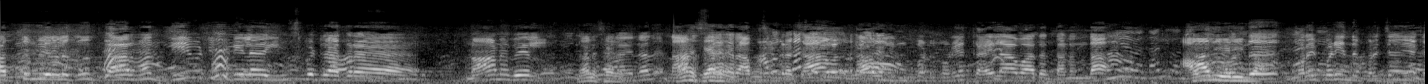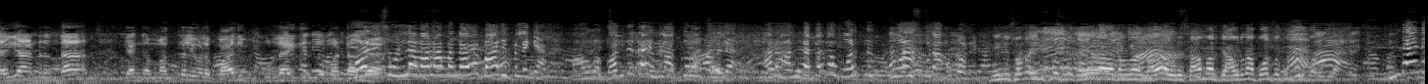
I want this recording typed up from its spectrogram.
அத்துமீறலுக்கும் காரணம் தீவெட்டிப்பட்டியில இன்ஸ்பெக்டர் ஆக்குற நானுவேல்? ஞானசேகர் அப்படின்ற காவல் காவல் இன்ஸ்பெக்டருடைய கைலாவாத தனம் தான் அவங்க வந்து முறைப்படி இந்த பிரச்சனையை கையாண்டிருந்தா எங்க மக்கள் இவ்வளவு பாதிப்புக்கு உள்ளாக்கி இருக்க மாட்டாங்க. உள்ள வராம இருந்தாவே பாதிப்பு இல்லைங்க. அவங்க வந்துதான் இவ்வளவு அக்குறம் பண்ணுது. ஆனா அந்த பக்கம் ஒருத்தர் போலீஸ் கூட அங்க போகல. நீங்க சொல்ற இன்ஸ்பெக்டர் கையாளாதவங்க இல்ல அவரு சாமர்த்தியம் அவர் தான் போர்ஸை கூப்பிட்டு இந்தாண்ட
